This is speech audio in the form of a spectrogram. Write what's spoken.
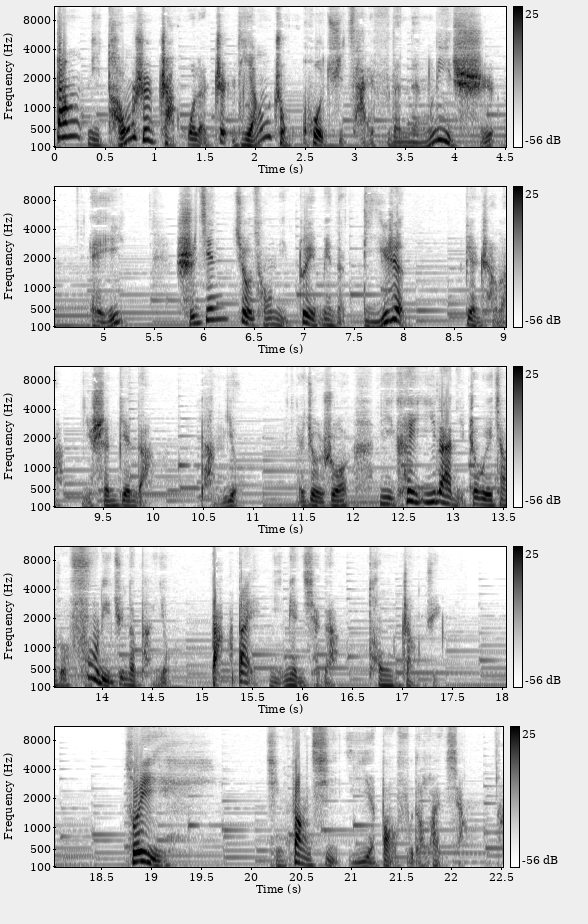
当你同时掌握了这两种获取财富的能力时，哎，时间就从你对面的敌人变成了你身边的朋友。也就是说，你可以依赖你这位叫做傅立军的朋友，打败你面前的通胀军。所以，请放弃一夜暴富的幻想啊！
